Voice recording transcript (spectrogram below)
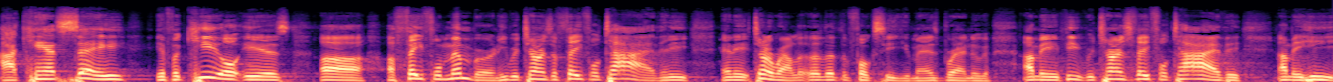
I can't say if Akil is uh, a faithful member and he returns a faithful tithe and he and he turn around let, let, the folks see you man. It's brand new. I mean if he returns faithful tithe he, I mean he,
